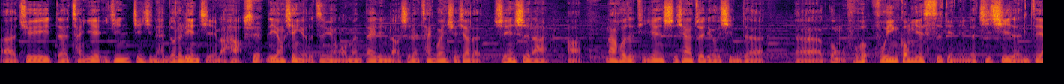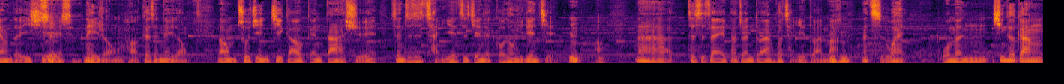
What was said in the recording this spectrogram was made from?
呃区域的产业已经进行了很多的链接嘛，哈，是。利用现有的资源，我们带领老师来参观学校的实验室啦，啊，那或者体验时下最流行的呃工福福音工业四点零的机器人这样的一些内容哈课程内容，然后我们促进技高跟大学甚至是产业之间的沟通与链接。嗯，好，那这是在大专端或产业端嘛？嗯那此外，我们新课纲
